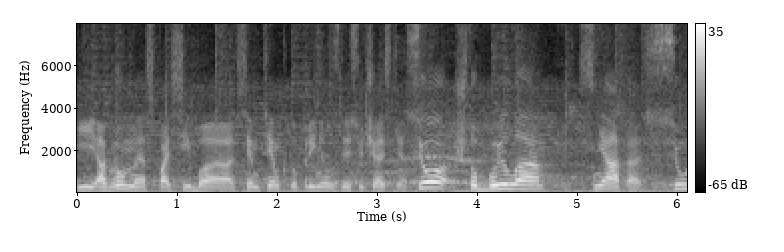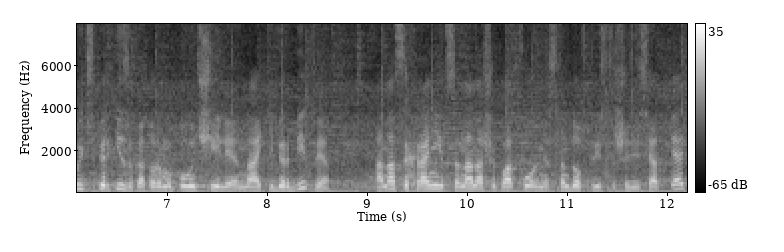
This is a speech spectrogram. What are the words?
и огромное спасибо всем тем, кто принял здесь участие. Все, что было снято, всю экспертизу, которую мы получили на кибербитве, она сохранится на нашей платформе Standoff 365,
